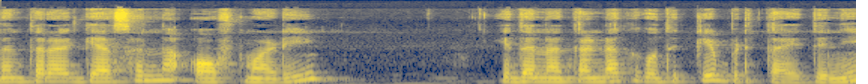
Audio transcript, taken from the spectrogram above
ನಂತರ ಗ್ಯಾಸನ್ನು ಆಫ್ ಮಾಡಿ ಇದನ್ನು ತಣ್ಣಗಾಗೋದಕ್ಕೆ ಬಿಡ್ತಾ ಇದ್ದೀನಿ.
